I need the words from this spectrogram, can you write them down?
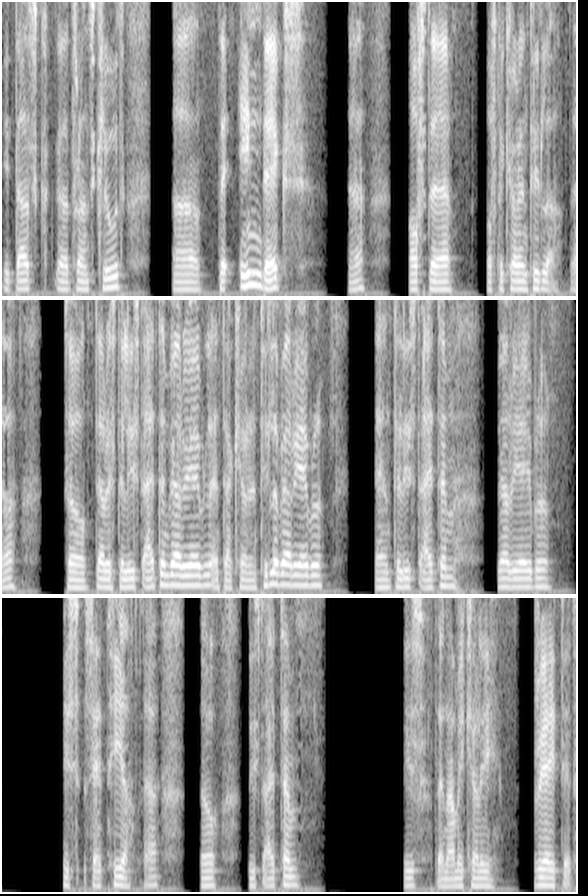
it does uh, transclude uh, the index yeah, of the of the current tiddler yeah? So there is the list item variable and the current tiddler variable and the list item variable is set here. Yeah? So list item is dynamically created.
